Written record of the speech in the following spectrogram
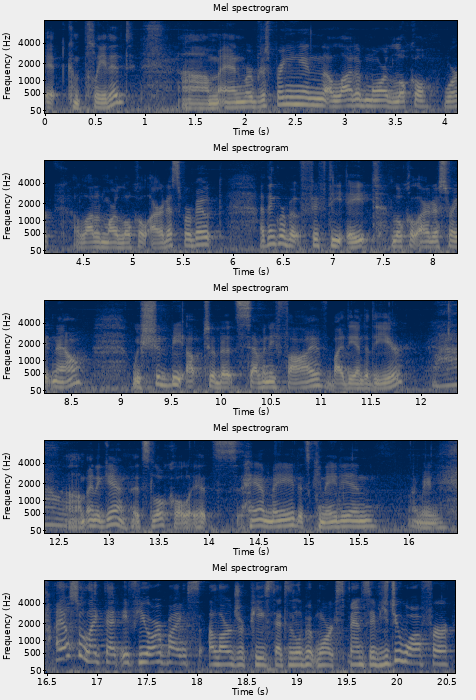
it completed. Um, and we're just bringing in a lot of more local work, a lot of more local artists. We're about, I think we're about 58 local artists right now. We should be up to about 75 by the end of the year. Wow. Um, and again, it's local. It's handmade. It's Canadian. I mean, I also like that if you are buying a larger piece that's a little bit more expensive, you do offer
